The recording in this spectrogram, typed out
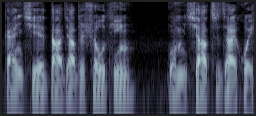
感谢大家的收听，我们下次再会。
